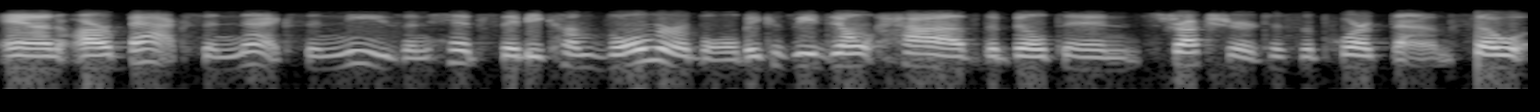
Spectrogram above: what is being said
and our backs and necks and knees and hips they become vulnerable because we don't have the built-in structure to support them. So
